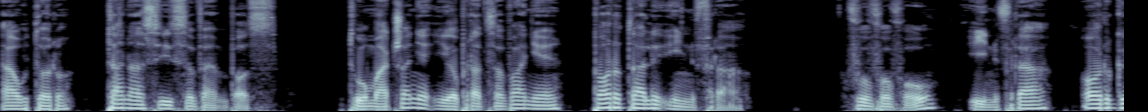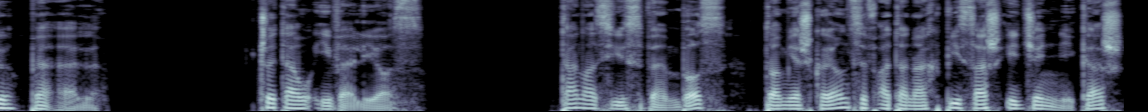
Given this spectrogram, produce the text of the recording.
Autor Thanasis Wembos Tłumaczenie i opracowanie Portal Infra www.infra.org.pl Czytał Ivelios Thanasis Wembos to mieszkający w Atenach pisarz i dziennikarz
